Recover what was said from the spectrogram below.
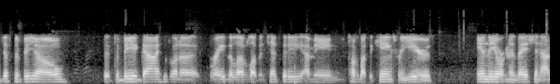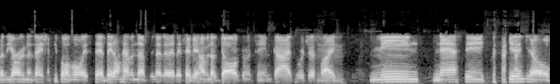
Just to be, you know, to be a guy who's going to raise the level of intensity. I mean, talk about the Kings for years in the organization, out of the organization. People have always said they don't have enough. They say they have enough dogs on the team, guys who are just mm-hmm. like mean, nasty, you, you know,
